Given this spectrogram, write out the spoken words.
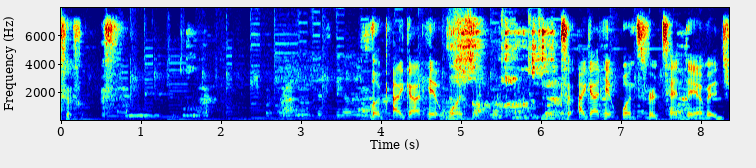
Look, I got hit once. so much fun to do. I got hit once for 10 damage.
